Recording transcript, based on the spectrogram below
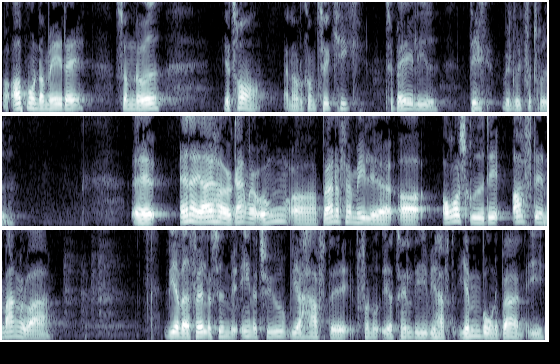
og opmuntre med i dag, som noget, jeg tror, at når du kommer til at kigge tilbage i livet, det vil du ikke fortryde. Uh, Anna og jeg har jo i gang været unge og børnefamilie, og overskud det er ofte en mangelvare. Vi har været forældre siden vi er 21. Vi har haft, øh, for nu, jeg talte lige, vi har haft hjemmeboende børn i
